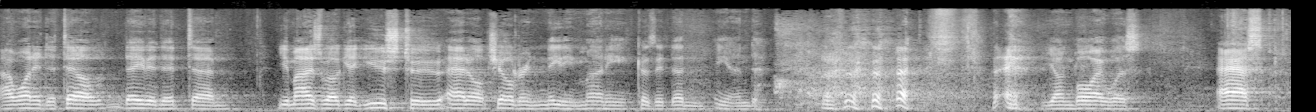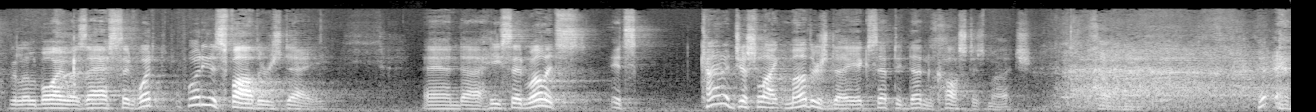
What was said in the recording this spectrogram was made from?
I wanted to tell David that. Um, you might as well get used to adult children needing money because it doesn't end. young boy was asked, the little boy was asked, said, What, what is Father's Day? And uh, he said, Well, it's, it's kind of just like Mother's Day, except it doesn't cost as much. So,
